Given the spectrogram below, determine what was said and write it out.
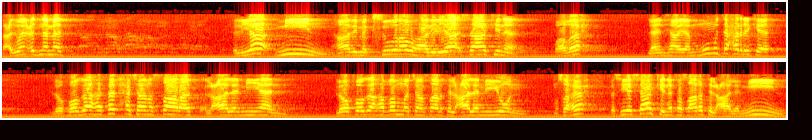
بعد وين عندنا مد؟ الياء مين هذه مكسورة وهذه الياء ساكنة. واضح؟ لأن هي مو متحركة. لو فوقها فتحة كانت صارت العالميا لو فوقها ضمة كان صارت العالميون. مو صحيح؟ بس هي ساكنة فصارت العالمين.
